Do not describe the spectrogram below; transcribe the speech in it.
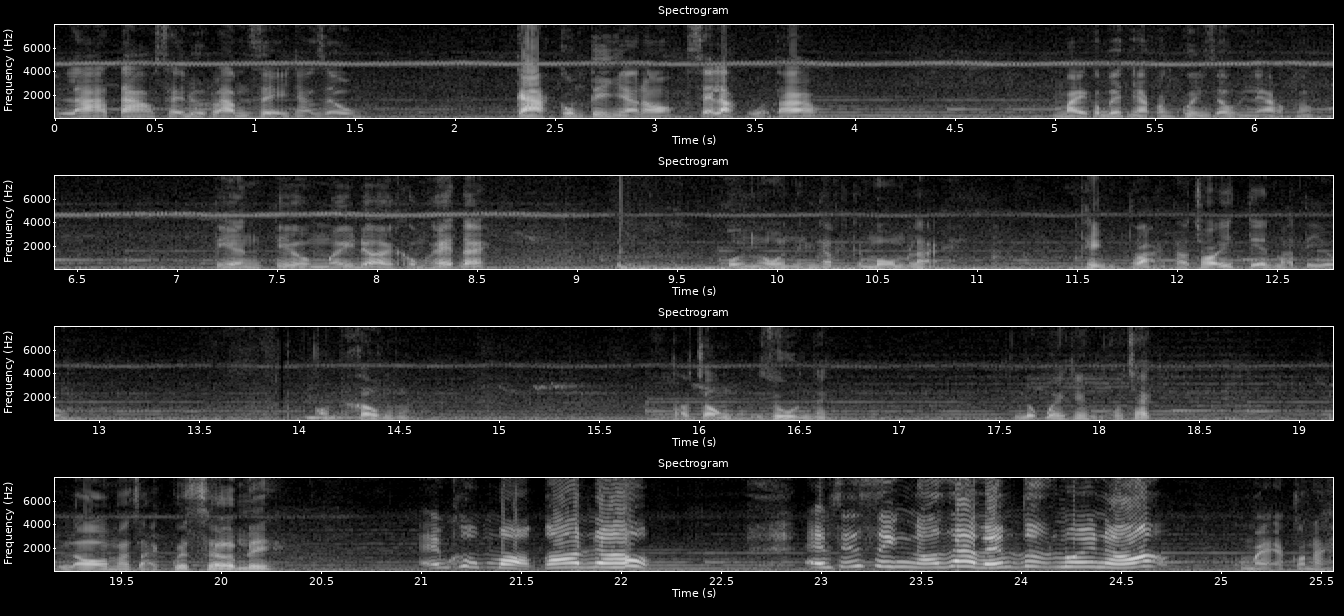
Là tao sẽ được làm rể nhà giàu. Cả công ty nhà đó sẽ là của tao Mày có biết nhà con Quỳnh giàu như nào không? Tiền tiêu mấy đời không hết đấy. Khôn hồn thì ngậm cái mồm lại. Thỉnh thoảng tao cho ít tiền mà tiêu. Còn không Tao cho một cái run đấy. Lúc đấy thì đừng có trách. Lo mà giải quyết sớm đi. Em không bỏ con đâu. Em sẽ sinh nó ra và em tự nuôi nó. Mẹ con này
